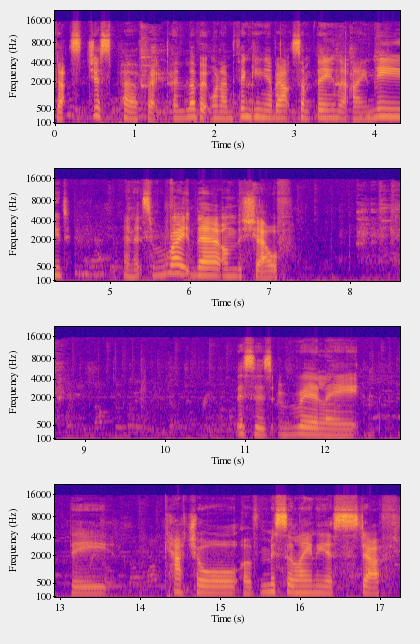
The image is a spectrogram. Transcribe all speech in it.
That's just perfect. I love it when I'm thinking about something that I need and it's right there on the shelf. This is really the catch-all of miscellaneous stuff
